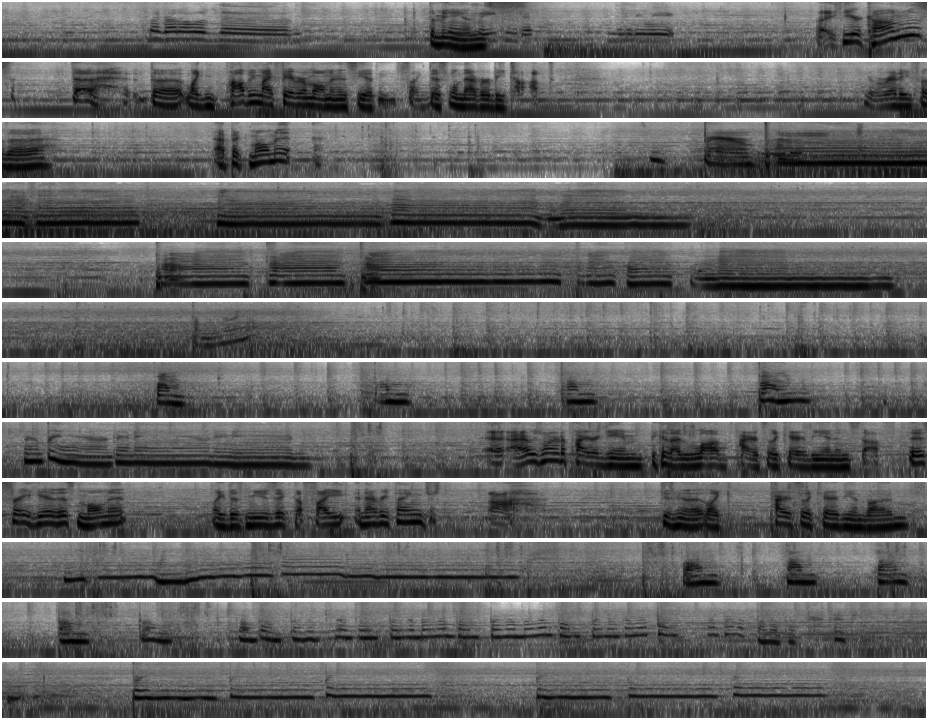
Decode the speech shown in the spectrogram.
I got all of the The minions. that you can get every week. But here comes the the like probably my favorite moment in Sea of Thieves. Like this will never be topped. You're ready for the epic moment? Bum, wanted a pirate game because I love Pirates of the Caribbean and stuff. This right here, this moment, like this music, the fight, and everything, just ah, gives me that like Pirates of the Caribbean vibe. Bum,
